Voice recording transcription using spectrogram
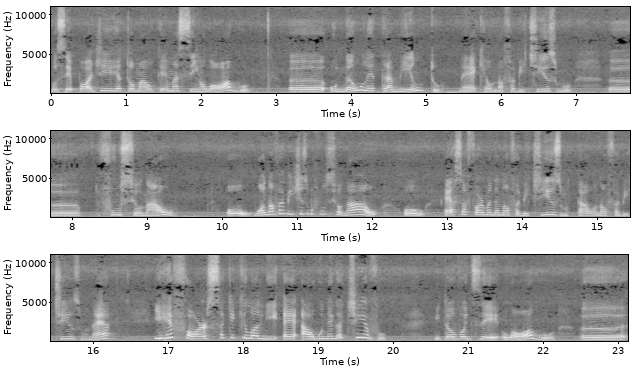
Você pode retomar o tema assim, ó, logo, uh, o não letramento, né, que é o analfabetismo uh, funcional, ou o analfabetismo funcional, ou essa forma de analfabetismo, tal analfabetismo, né? E reforça que aquilo ali é algo negativo. Então eu vou dizer, logo, uh,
